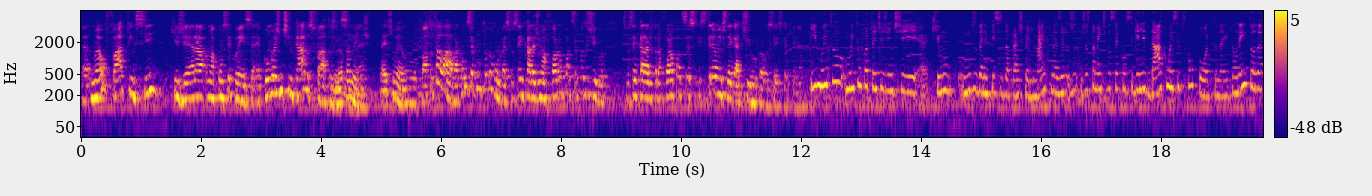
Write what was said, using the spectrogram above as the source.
é, não é o fato em si que gera uma consequência, é como a gente encara os fatos Exatamente. em si, né? É isso mesmo. Então, o fato tá lá, vai acontecer com todo mundo, mas se você encara de uma forma, pode ser positivo. Se você encarar de outra forma, pode ser extremamente negativo para você isso daqui, né? E muito, muito importante a gente, é, que um, um dos benefícios da prática de mindfulness é ju- justamente você conseguir lidar com esse desconforto, né? Então nem toda,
